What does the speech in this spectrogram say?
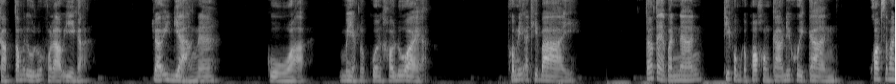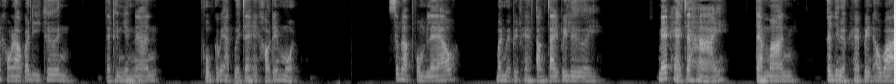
กลับต้องมาดูลูกของเราอีกอะ แล้วอีกอย่างนะ กูอะไม่อยากรบกวนเขาด้วยอะ ผมนี่อธิบาย ตั้งแต่วันนั้นที่ผมกับพ่อของกาวได้คุยกัน ความสัมพันธ์ของเราก็ดีขึ้น แต่ถึงอย่างนั้น ผมก็ไม่อาจเปิดใจให้เขาได้หมดสำหรับผมแล้ว มันเหมือนเป็นแผลฝังใจไปเลย แม้แผลจะหาย แต่มันก็ยังเหลือแผลเป็นเอาไว้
